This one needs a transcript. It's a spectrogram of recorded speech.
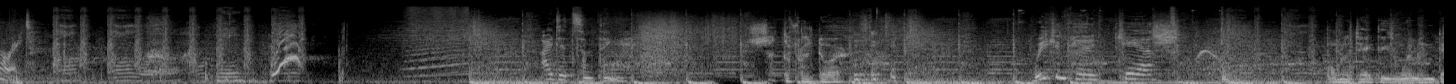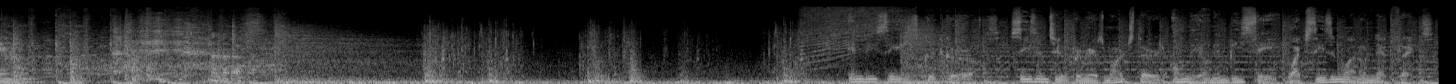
All right. I did something. Shut the front door. we can pay cash. I'm gonna take these women down. NBC's Good Girls. Season 2 premieres March 3rd only on NBC. Watch Season 1 on Netflix.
